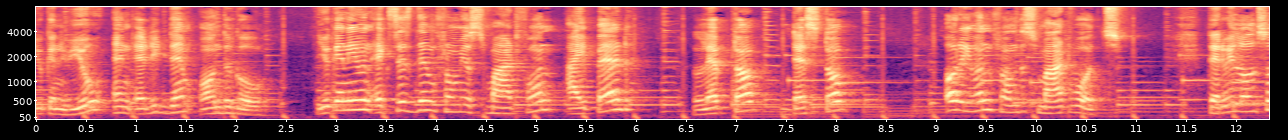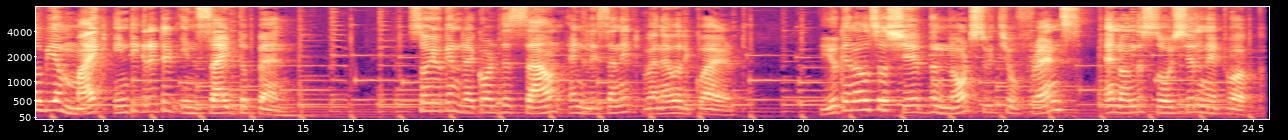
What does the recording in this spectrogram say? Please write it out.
You can view and edit them on the go. You can even access them from your smartphone, iPad, laptop, desktop or even from the smartwatch. There will also be a mic integrated inside the pen. So you can record the sound and listen it whenever required. You can also share the notes with your friends and on the social network.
